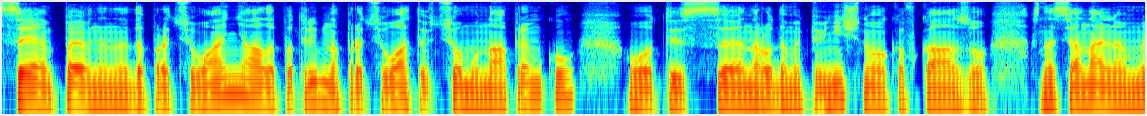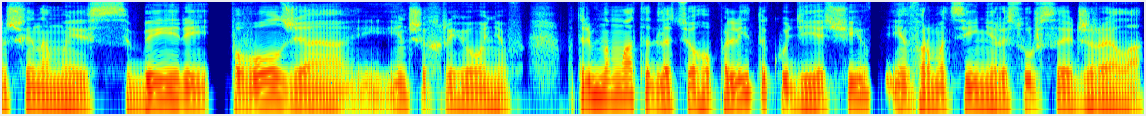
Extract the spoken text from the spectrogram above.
Це певне недопрацювання, але потрібно працювати в цьому напрямку. От із народами Північного Кавказу, з національними меншинами із Сибірі, Поволжя і інших регіонів. Потрібно мати для цього політику, діячів, інформаційні ресурси, джерела.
